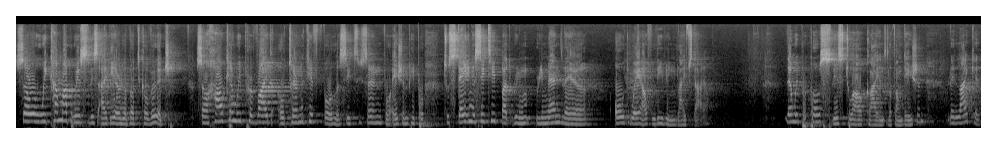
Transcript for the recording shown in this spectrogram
So we come up with this idea of the vertical village. So how can we provide alternative for the citizen, for Asian people, to stay in the city but re remain their old way of living lifestyle? Then we propose this to our clients, the foundation. They like it.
